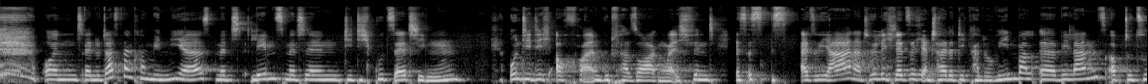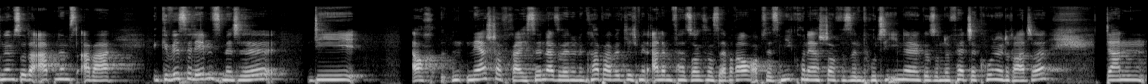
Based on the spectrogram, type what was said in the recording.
Und wenn du das dann kombinierst mit Lebensmitteln, die dich gut sättigen, und die dich auch vor allem gut versorgen, weil ich finde, es ist, ist, also ja, natürlich letztlich entscheidet die Kalorienbilanz, ob du zunimmst oder abnimmst, aber gewisse Lebensmittel, die auch nährstoffreich sind, also wenn du den Körper wirklich mit allem versorgst, was er braucht, ob es jetzt Mikronährstoffe sind, Proteine, gesunde Fette, Kohlenhydrate, dann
